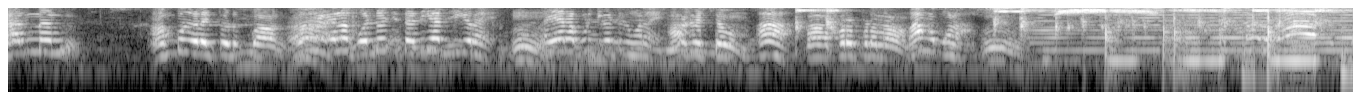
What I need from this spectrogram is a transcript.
கர்ணன் அம்புகளை தொடுப்பான். குதிரைகளை கொண்டு வச்சு தண்ணி காமிச்சிக்கிறேன் தயாரா பிடிச்சி கட்டுக்கு வரேன். ஆகட்டும். புறப்படலாம். வாங்க போலாம். ம்.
